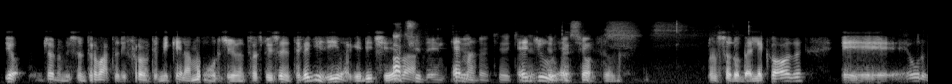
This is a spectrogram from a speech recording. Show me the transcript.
io un giorno mi sono trovato di fronte a Michela Murgi in una trasmissione televisiva che diceva Accidenti, eh, ma che, che, è giusto, non sono belle cose, e uno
